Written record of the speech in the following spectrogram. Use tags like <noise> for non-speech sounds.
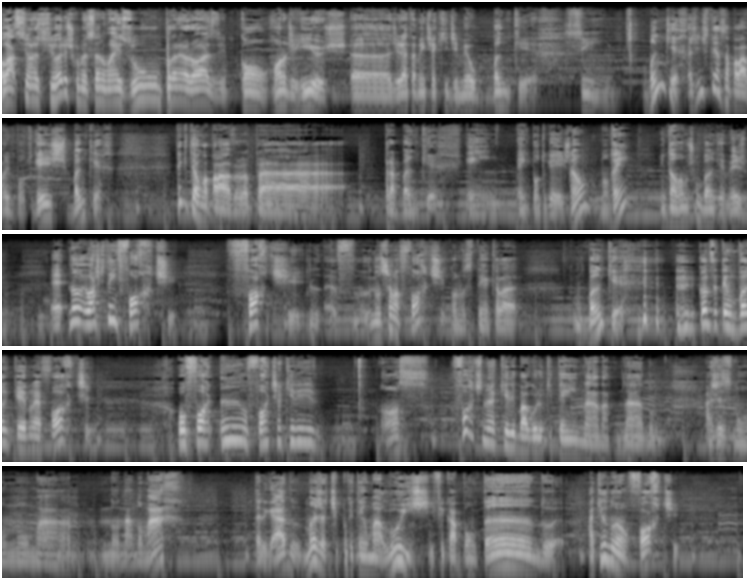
Olá, senhoras e senhores, começando mais um Pro Neurose com Ronald Rios, uh, diretamente aqui de meu bunker. Sim, bunker? A gente tem essa palavra em português, bunker? Tem que ter alguma palavra para para bunker em, em português, não? Não tem? Então vamos com bunker mesmo. É, não, eu acho que tem forte. Forte. Não se chama forte quando você tem aquela. Um bunker? <laughs> quando você tem um bunker, não é forte? Ou forte. Ah, o forte é aquele. Nossa. Forte não é aquele bagulho que tem na. na, na no, às vezes no, numa. No, na, no mar? Tá ligado? Manja, tipo, que tem uma luz e fica apontando. Aquilo não é um forte?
